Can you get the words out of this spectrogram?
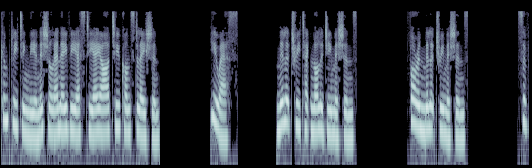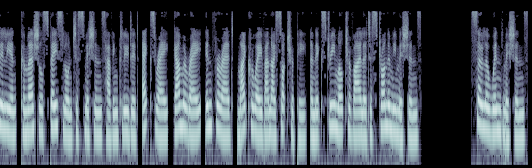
Completing the initial NAVSTAR-2 constellation. U.S. Military technology missions. Foreign military missions. Civilian, commercial space launches missions have included, X-ray, gamma-ray, infrared, microwave anisotropy, and extreme ultraviolet astronomy missions. Solar wind missions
